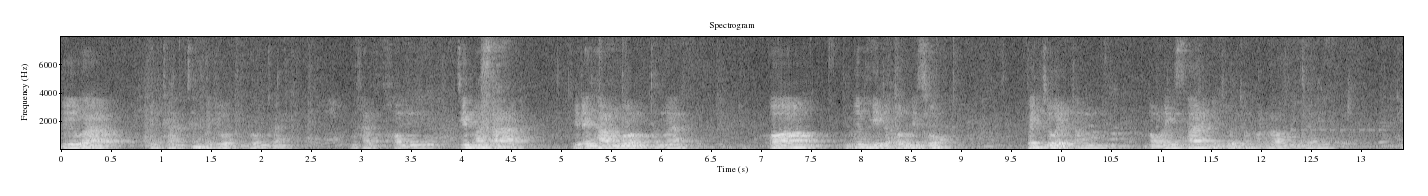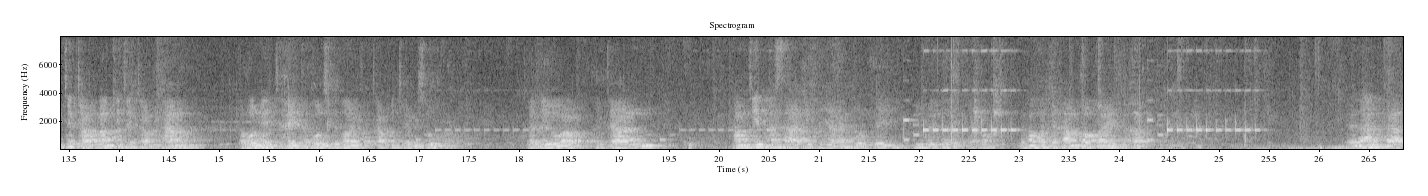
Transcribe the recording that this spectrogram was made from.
หรือว่าเป็นการใช้ประโยชน์รวมกันนะครับ ของจิตอาสาที่ได้ทำรวมกันมาเพราะพื้นที่ตะบนในซุกไปช่วยทั้ง หนองเลงทรายไปช่วยทั้งพวกเราไปเจอกิจกรรมนั้นกิจะกรรมทั้งตะบนในใจตะบนสือห้อยกับกับมาเจอในซุกก็ถือว่าเป็นการทำจิตอาสาที่ขยายผลได้อยู่เรื่อยๆนะครับแล้วเขาก็จะทำต่อไปนะครับในด้านการ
